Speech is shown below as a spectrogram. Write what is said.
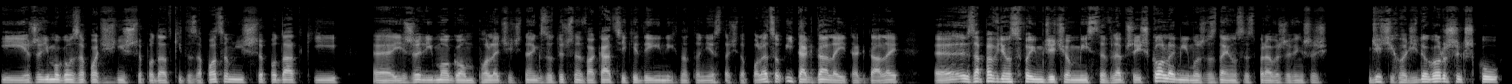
I jeżeli mogą zapłacić niższe podatki, to zapłacą niższe podatki. E, jeżeli mogą polecieć na egzotyczne wakacje, kiedy innych na to nie stać, to polecą i tak dalej, i tak dalej. E, zapewnią swoim dzieciom miejsce w lepszej szkole, mimo że zdają sobie sprawę, że większość dzieci chodzi do gorszych szkół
